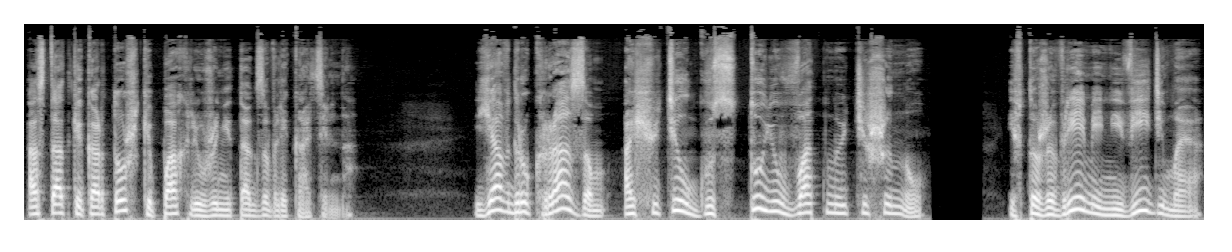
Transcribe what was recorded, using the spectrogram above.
Остатки картошки пахли уже не так завлекательно. Я вдруг разом ощутил густую ватную тишину и в то же время невидимое,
